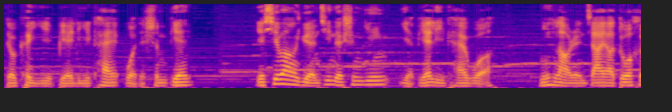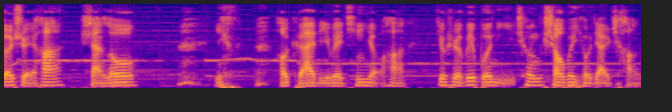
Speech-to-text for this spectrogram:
都可以别离开我的身边，也希望远近的声音也别离开我。”您老人家要多喝水哈闪喽。你好可爱的一位听友哈就是微博昵称稍微有点长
